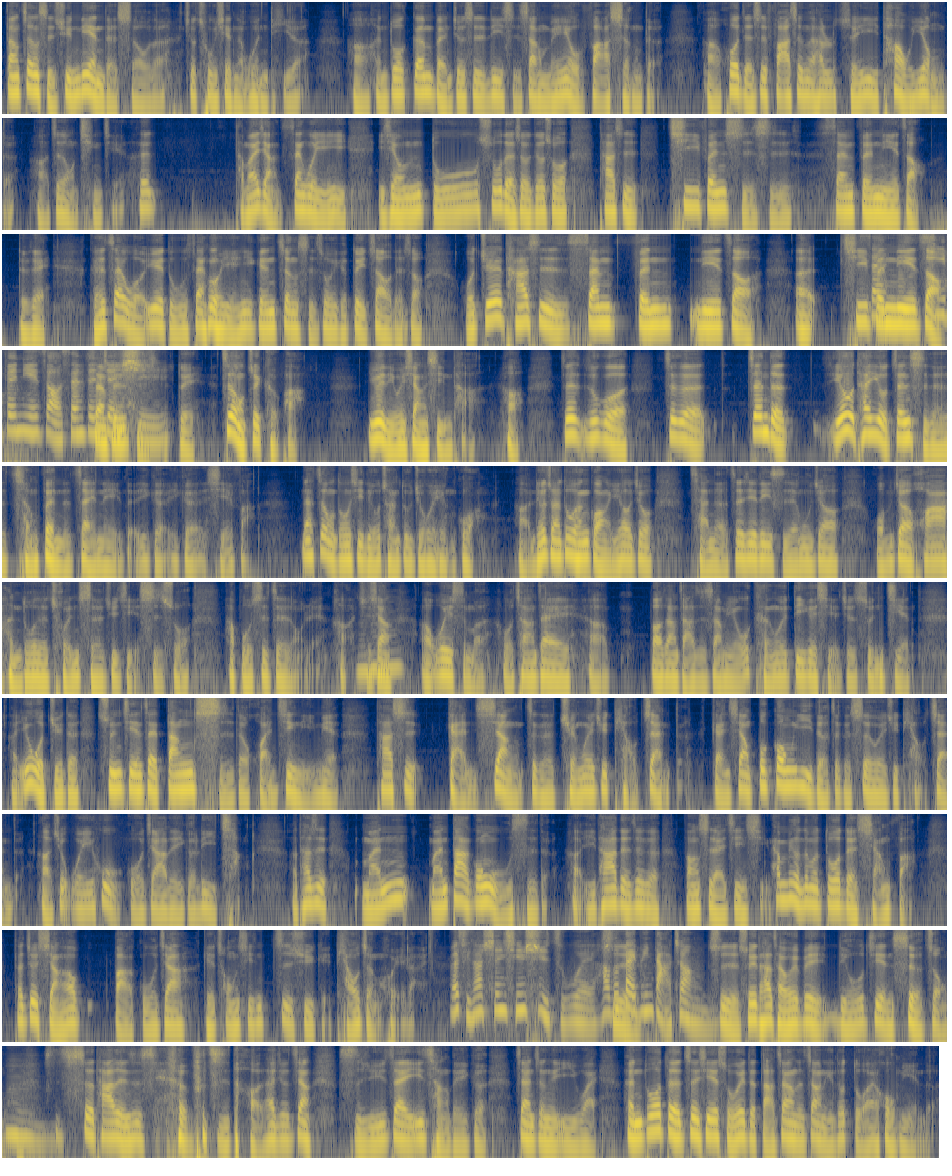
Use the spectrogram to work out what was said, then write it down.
当正史去念的时候呢，就出现了问题了啊，很多根本就是历史上没有发生的啊，或者是发生了他随意套用的啊这种情节。坦白讲，《三国演义》以前我们读书的时候都说它是七分史实，三分捏造，对不对？可是在我阅读《三国演义》跟正史做一个对照的时候，我觉得他是三分捏造，呃，七分捏造，七分捏造，三分真实。对，这种最可怕，因为你会相信他。哈，这如果这个真的，也有它也有真实的成分的在内的一个一个写法。那这种东西流传度就会很广啊，流传度很广以后就惨了。这些历史人物就要我们就要花很多的唇舌去解释，说他不是这种人哈。就像啊，为什么我常常在啊报章杂志上面，我可能会第一个写就是孙坚啊，因为我觉得孙坚在当时的环境里面，他是敢向这个权威去挑战的，敢向不公义的这个社会去挑战的啊，就维护国家的一个立场。啊，他是蛮蛮大公无私的哈，以他的这个方式来进行，他没有那么多的想法，他就想要把国家给重新秩序给调整回来，而且他身先士卒，哎，他都带兵打仗，是，所以他才会被流箭射中，嗯，射他的人是谁都不知道，他就这样死于在一场的一个战争的意外，很多的这些所谓的打仗的将领都躲在后面的。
